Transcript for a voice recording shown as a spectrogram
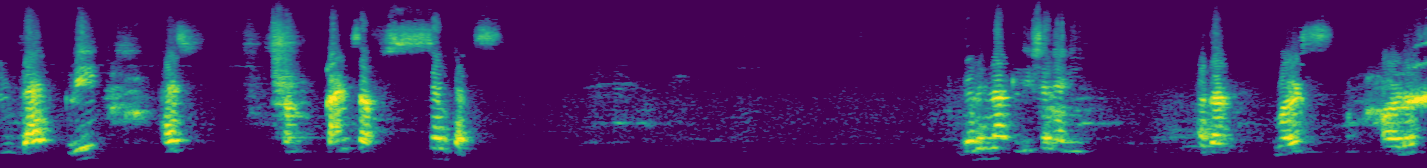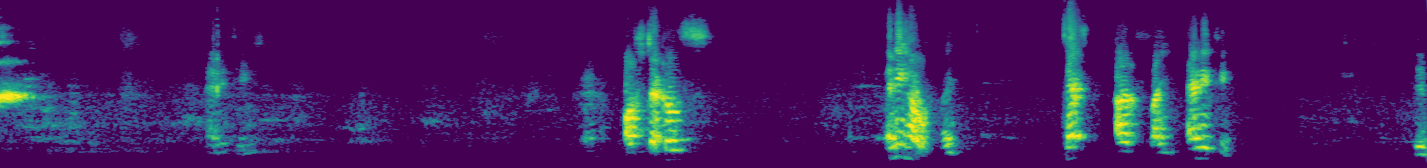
And that greed has some kinds of symptoms. They will not listen any other words, orders, anything, uh, obstacles, anyhow, right? Theft or by anything, they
